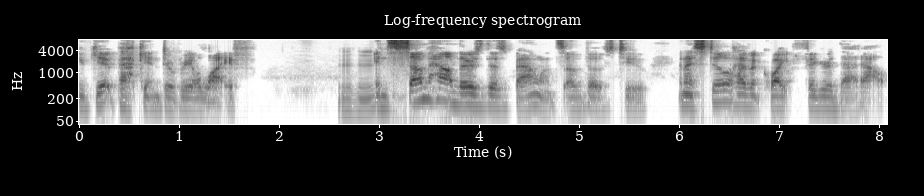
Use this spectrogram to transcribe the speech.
you get back into real life. Mm-hmm. And somehow there's this balance of those two. And I still haven't quite figured that out.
